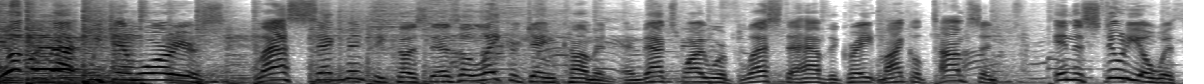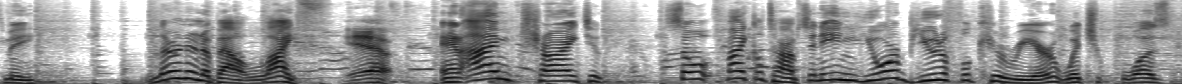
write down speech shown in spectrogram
Welcome back, Weekend Warriors. Last segment because there's a Laker game coming, and that's why we're blessed to have the great Mychal Thompson in the studio with me, learning about life. Yeah. And I'm trying to. So, Mychal Thompson, in your beautiful career, which was oh.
